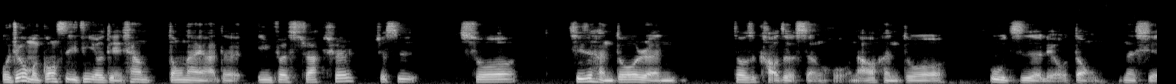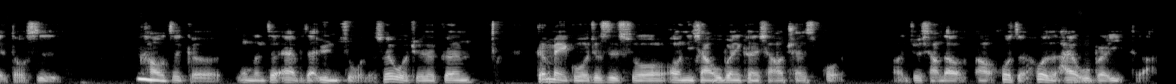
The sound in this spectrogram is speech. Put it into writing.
我觉得我们公司已经有点像东南亚的 Infrastructure，就是说，其实很多人都是靠这个生活，然后很多物资的流动，那些都是。靠这个我们这 app 在运作的，所以我觉得跟跟美国就是说，哦，你想 Uber，你可能想要 transport 啊，就想到啊，或者或者还有 Uber Eat 啦，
